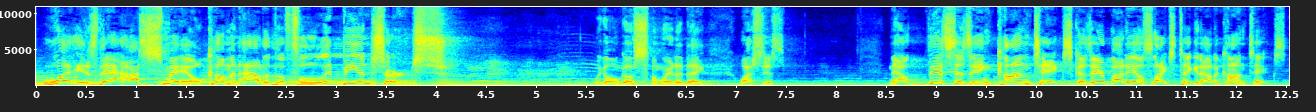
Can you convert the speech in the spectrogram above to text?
What is that I smell coming out of the Philippian church? We're going to go somewhere today. Watch this. Now, this is in context because everybody else likes to take it out of context.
